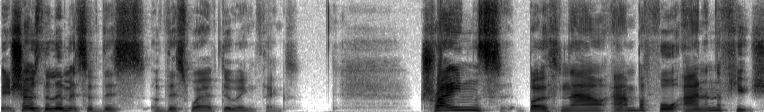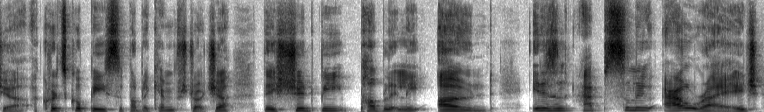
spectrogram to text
It shows the limits of this of this way of doing things. Trains, both now and before and in the future, a critical piece of public infrastructure. They should be publicly owned. It is an absolute outrage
